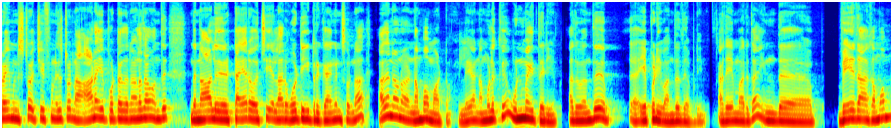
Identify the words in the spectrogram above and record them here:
பிரைம் மினிஸ்டர் சீஃப் மினிஸ்டர் நான் ஆணையை போட்டதுனால தான் வந்து இந்த நாலு டயரை வச்சு எல்லாரும் ஓட்டிக்கிட்டு இருக்காங்கன்னு சொன்னால் அதை நம்ம நம்ப மாட்டோம் இல்லையா? நம்மளுக்கு உண்மை தெரியும். அது வந்து எப்படி வந்தது அப்படின்னு. அதே மாதிரி தான் இந்த வேதாகமம்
